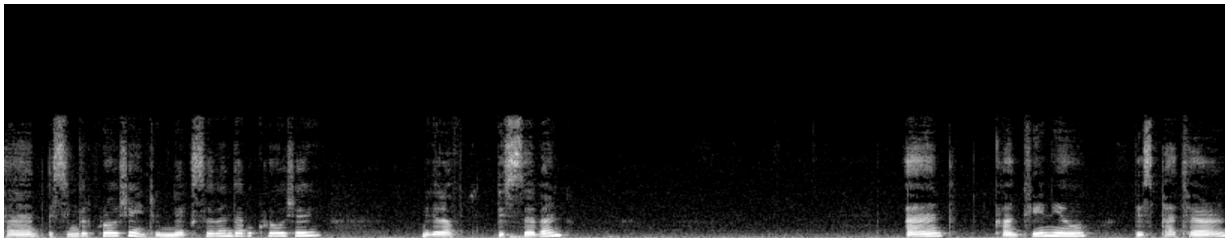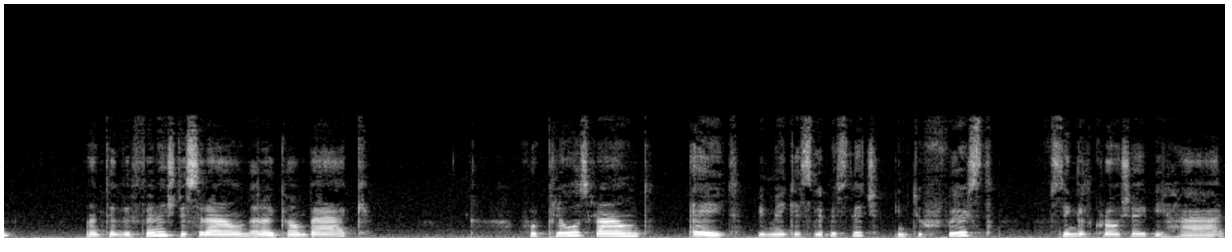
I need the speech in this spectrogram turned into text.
and a single crochet into next seven double crochet middle of this seven and continue this pattern until we finish this round and I come back. For close round 8 we make a slip stitch into first single crochet we had.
